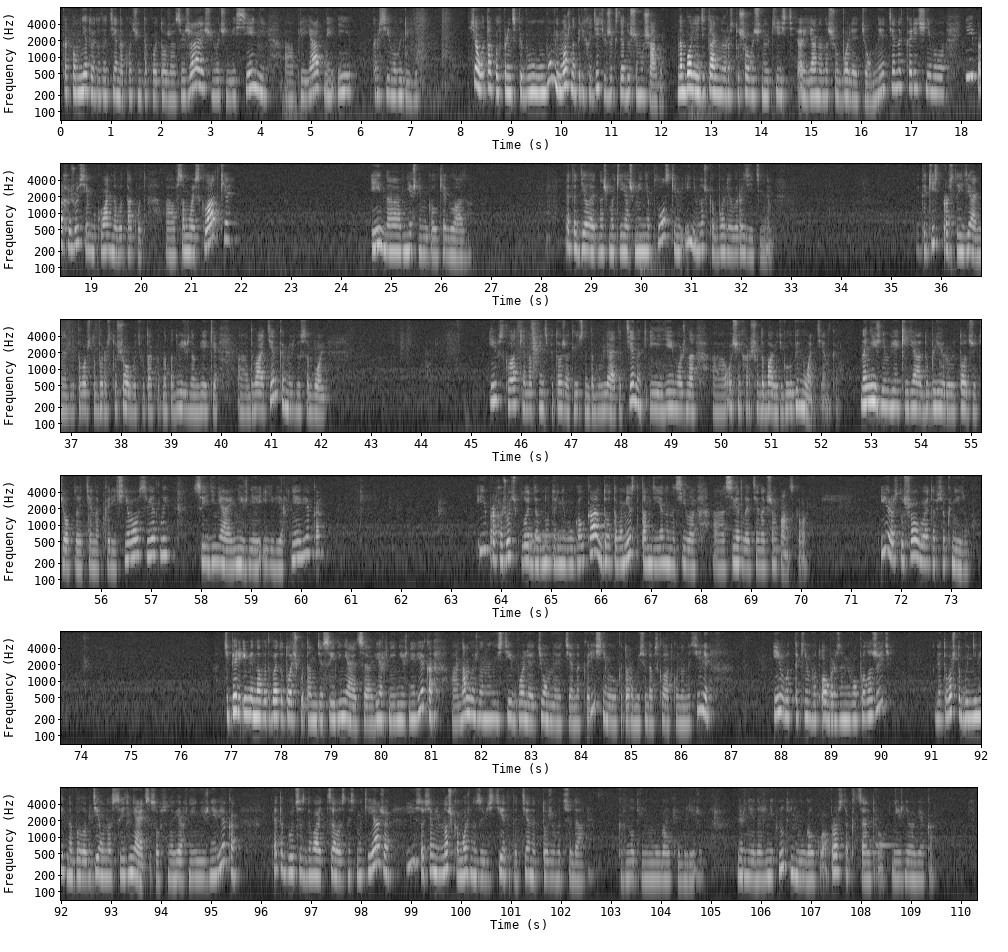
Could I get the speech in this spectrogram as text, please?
Как по мне, то этот оттенок очень такой тоже освежающий, очень весенний, э, приятный и красиво выглядит. Все, вот так вот, в принципе, бум-бум-бум, и можно переходить уже к следующему шагу. На более детальную растушевочную кисть э, я наношу более темный оттенок коричневого и прохожусь им буквально вот так вот а, в самой складке и на внешнем уголке глаза. Это делает наш макияж менее плоским и немножко более выразительным. Эта кисть просто идеальная для того, чтобы растушевывать вот так вот на подвижном веке а, два оттенка между собой. И в складке она, в принципе, тоже отлично добавляет оттенок, и ей можно а, очень хорошо добавить глубину оттенка. На нижнем веке я дублирую тот же теплый оттенок коричневого, светлый, соединяю нижнее и верхнее веко и прохожусь вплоть до внутреннего уголка, до того места, там, где я наносила а, светлый оттенок шампанского. И растушевываю это все к низу. Теперь именно вот в эту точку, там где соединяется верхнее и нижнее веко, а, нам нужно нанести более темный оттенок коричневого, который мы сюда в складку наносили, и вот таким вот образом его положить для того, чтобы не видно было, где у нас соединяется, собственно, верхнее и нижнее веко, это будет создавать целостность макияжа. И совсем немножко можно завести этот оттенок тоже вот сюда, к внутреннему уголку ближе. Вернее, даже не к внутреннему уголку, а просто к центру нижнего века.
